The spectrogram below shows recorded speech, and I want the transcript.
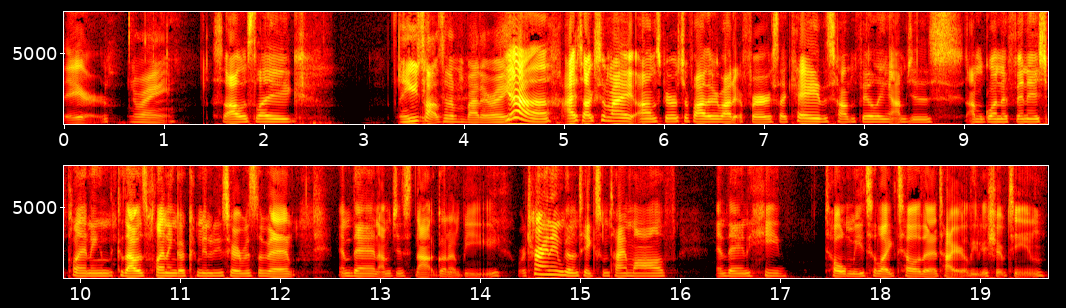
there. Right. So I was like, And you talked to them about it, right? yeah. I talked to my um, spiritual father about it first. Like, hey, this is how I'm feeling. I'm just, I'm going to finish planning because I was planning a community service event, and then I'm just not going to be returning. I'm going to take some time off, and then he told me to like tell the entire leadership team.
